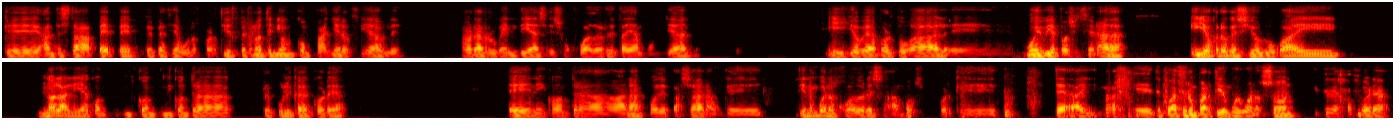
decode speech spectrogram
Que antes estaba Pepe, Pepe hacía buenos partidos, pero no tenía un compañero fiable. Ahora Rubén Díaz es un jugador de talla mundial y yo veo a Portugal eh, muy bien posicionada. Y yo creo que si Uruguay no la lía ni contra República de Corea eh, ni contra Ghana, puede pasar, aunque tienen buenos jugadores ambos, porque te, eh, te puede hacer un partido muy bueno Son y te deja fuera,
